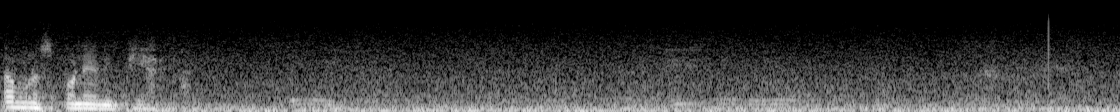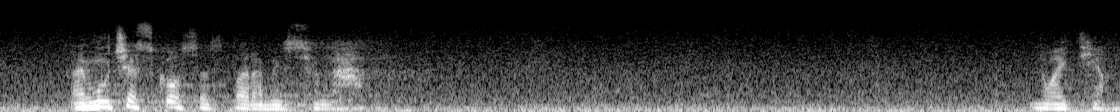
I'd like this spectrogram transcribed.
Vámonos a poner en pie. Hay muchas cosas para mencionar. No hay tiempo.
